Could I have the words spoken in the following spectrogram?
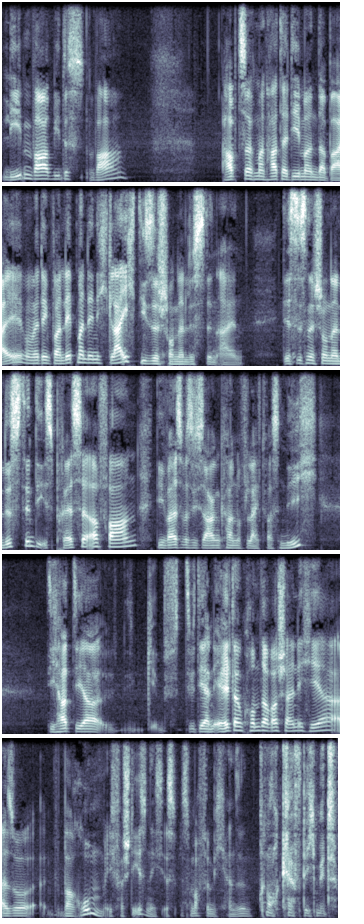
Leben war, wie das war. Hauptsache, man hat halt jemanden dabei, wo man denkt, wann lädt man denn nicht gleich diese Journalistin ein? Das ist eine Journalistin, die ist Presse erfahren, die weiß, was ich sagen kann und vielleicht was nicht. Die hat ja, deren Eltern kommen da wahrscheinlich her. Also, warum? Ich verstehe es nicht. Es, es macht für mich keinen Sinn. noch kräftig mit.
